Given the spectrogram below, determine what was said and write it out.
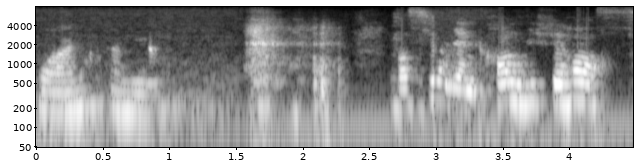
Juan también. Attention, il y a une grande différence.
